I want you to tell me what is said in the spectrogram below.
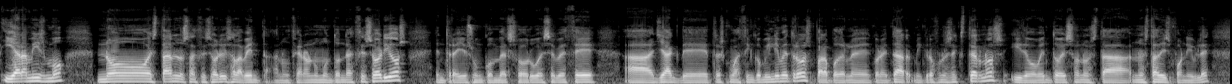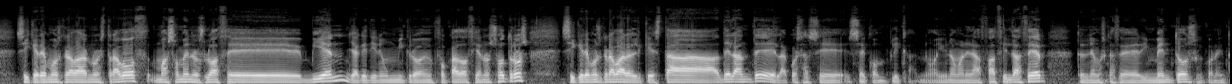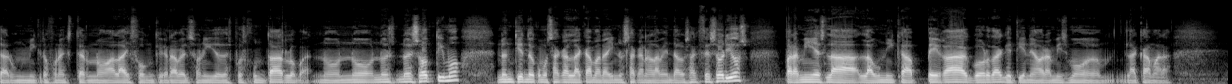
y ahora mismo no están los accesorios a la venta. Anunciaron un montón de accesorios, entre ellos un conversor USB-C a jack de 3,5 milímetros para poderle conectar micrófonos externos y de momento eso no está, no está disponible. Si queremos grabar nuestra voz, más o menos lo hace bien, ya que tiene un micro enfocado hacia nosotros. Si queremos grabar el que está delante, la cosa se, se complica. No hay una manera fácil de hacer. Tendríamos que hacer inventos, conectar un micrófono externo al iPhone que grabe el sonido, después juntarlo. No, no, no es, no es óptimo. No entiendo cómo sacan la cámara y no sacan a la venta los accesorios. Para mí es la, única pega gorda que tiene ahora mismo em, la cámara.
